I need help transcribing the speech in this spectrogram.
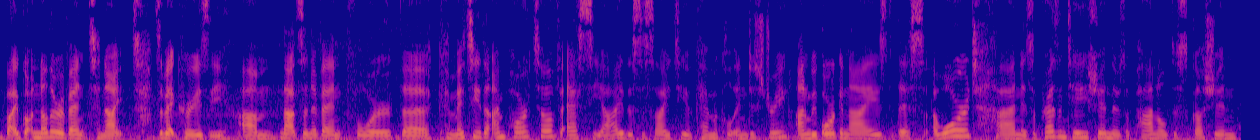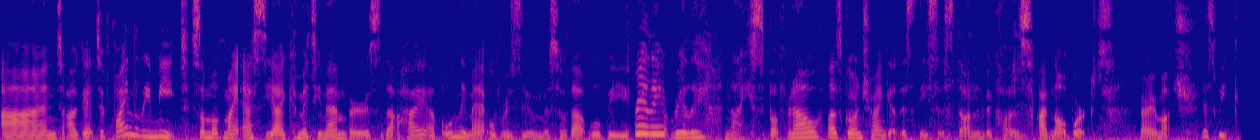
But I've got another event tonight. It's a bit crazy. Um, that's an event for the committee that I'm part of, SCI, the Society of Chemical Industry. And we've organised this award and it's a presentation, there's a panel discussion and I'll get to finally meet some of my SCI committee members that I have only met over Zoom. So that will be really, really nice. But for now, let's go and try and get this thesis done because I've not worked very much this week.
